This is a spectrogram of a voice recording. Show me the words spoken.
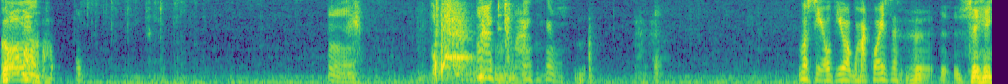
Como? Você ouviu alguma coisa? Sim,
